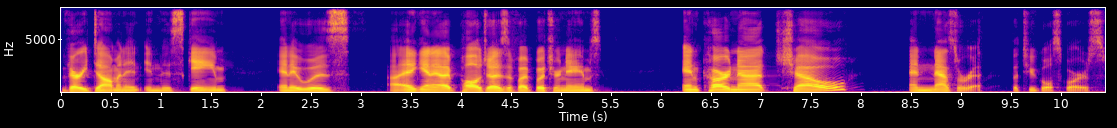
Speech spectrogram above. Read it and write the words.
very dominant in this game, and it was. Uh, and again, I apologize if I butcher names. Encarnação and Nazareth, the two goal scorers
